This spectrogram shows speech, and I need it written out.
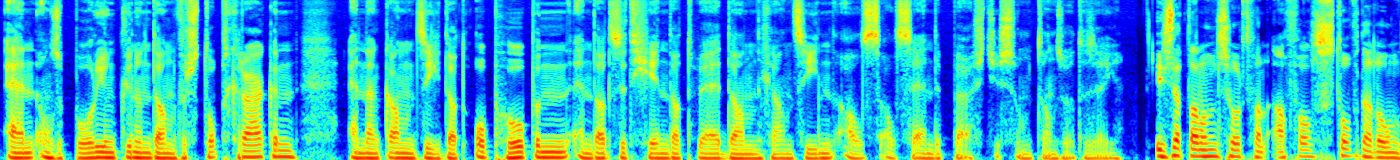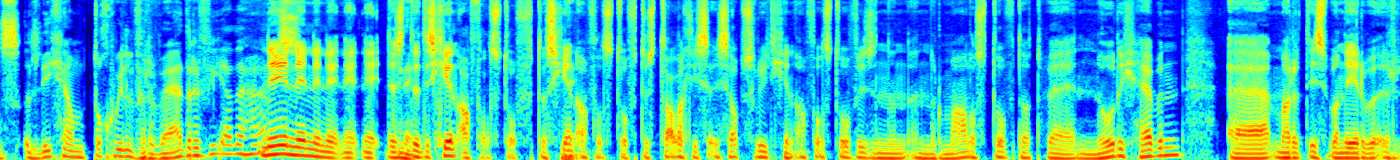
en onze poriën kunnen dan verstopt geraken en dan kan zich dat ophopen en dat is hetgeen dat wij dan gaan zien als, als zijnde puistjes, om het dan zo te zeggen. Is dat dan een soort van afvalstof dat ons lichaam toch wil verwijderen via de huid? Nee, nee, nee, nee, nee, nee. Dus, Nee. Dat is geen afvalstof. Dat is geen Nee. afvalstof. Dus talg is, is absoluut geen afvalstof, is een, een normale stof dat wij nodig hebben. Eh, maar het is wanneer we er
